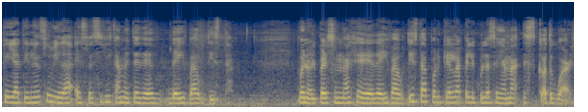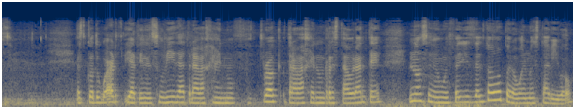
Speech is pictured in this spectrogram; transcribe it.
que ya tienen su vida específicamente de Dave Bautista. Bueno, el personaje de Dave Bautista porque en la película se llama Scott Ward. Scott Ward ya tiene su vida, trabaja en un food truck, trabaja en un restaurante, no se ve muy feliz del todo, pero bueno, está vivo.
